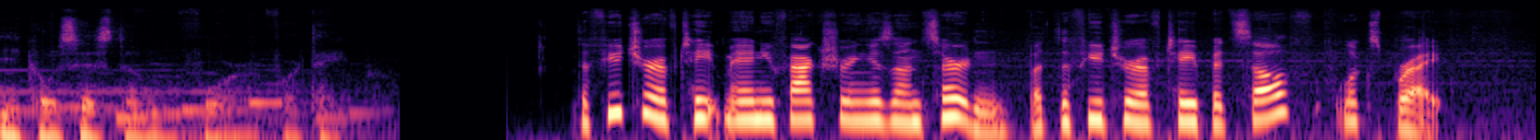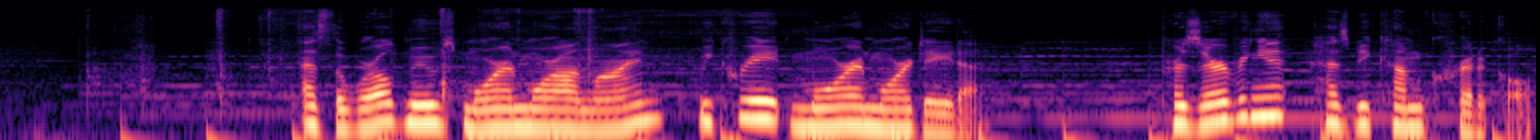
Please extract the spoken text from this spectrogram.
ecosystem for, for tape. The future of tape manufacturing is uncertain, but the future of tape itself looks bright. As the world moves more and more online, we create more and more data. Preserving it has become critical.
